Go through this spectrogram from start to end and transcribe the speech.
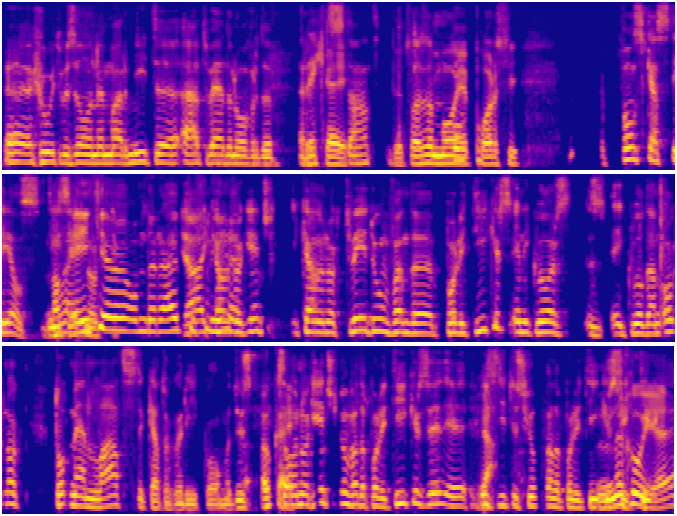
Eh, goed, we zullen hem maar niet uh, uitweiden over de rechtsstaat. Okay, dit was een mooie portie. Fons Kasteels. Nog eentje nog, om eruit te ja, vliegen? Ik kan, er nog eentje, ik kan er nog twee doen van de politiekers. En ik wil, er, ik wil dan ook nog tot mijn laatste categorie komen. Dus okay. ik zal er nog eentje doen van de politiekers. Hè. Ja. Is niet de schuld van de politiekers? Een goeie, hè?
